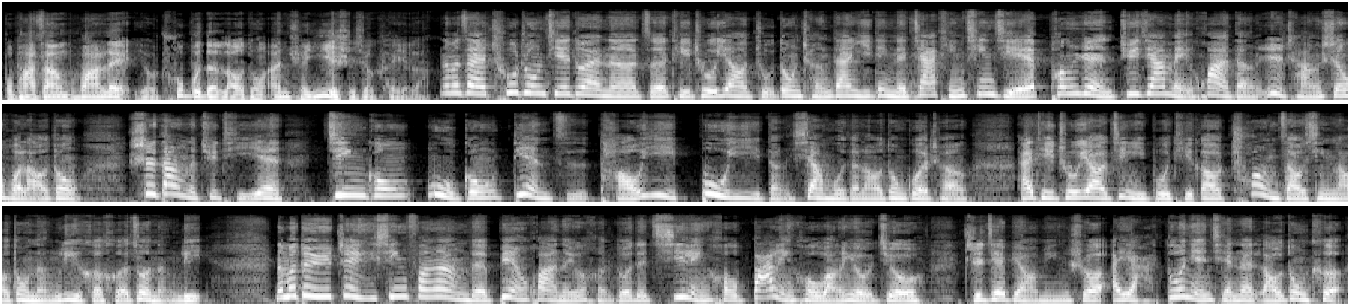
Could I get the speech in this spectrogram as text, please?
不怕脏不怕累，有初步的劳动安全意识就可以了。那么在初中阶段呢，则提出要主动承担一定的家庭清洁、烹饪、居家美化等日常生活劳动，适当的去体验。金工、木工、电子、陶艺、布艺等项目的劳动过程，还提出要进一步提高创造性劳动能力和合作能力。那么，对于这个新方案的变化呢，有很多的七零后、八零后网友就直接表明说：“哎呀，多年前的劳动课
